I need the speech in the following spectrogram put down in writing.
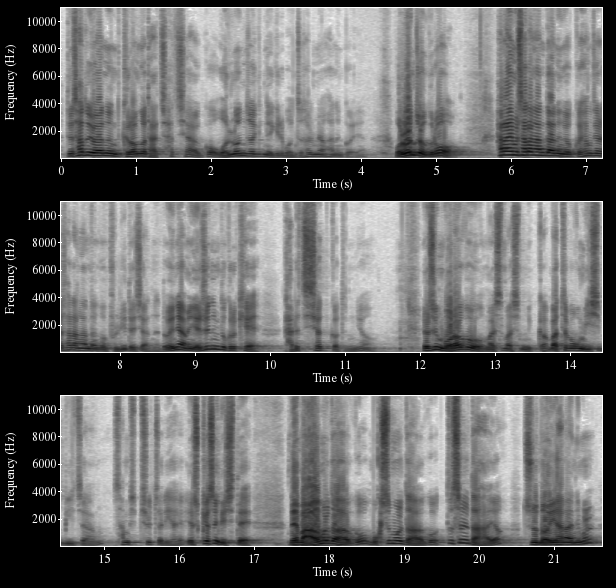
근데 사도 요한은 그런 거 다 차치하고 원론적인 얘기를 먼저 설명하는 거예요. 원론적으로 하나님을 사랑한다는 것과 형제를 사랑한다는 건 분리되지 않는다. 왜냐하면 예수님도 그렇게 가르치셨거든요. 예수님 뭐라고 말씀하십니까? 마태복음 22장 37절 이하에 예수께서 이르시되 내 마음을 다하고 목숨을 다하고 뜻을 다하여 주 너희 하나님을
